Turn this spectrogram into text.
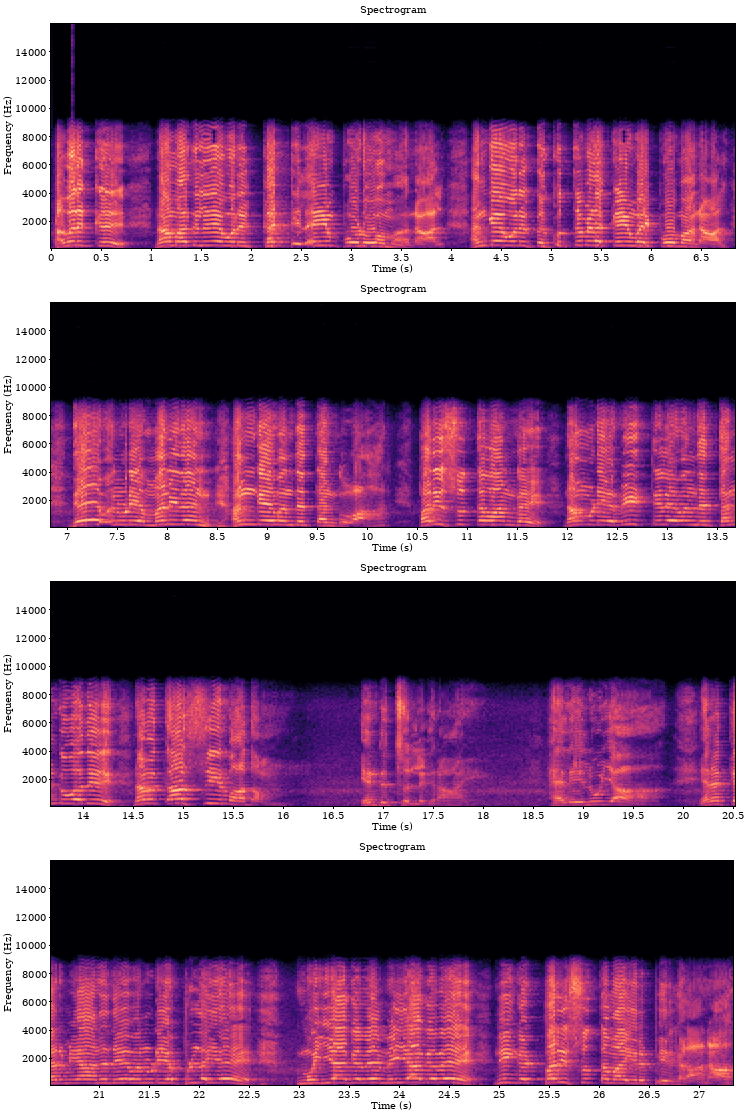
அவருக்கு நாம் அதிலே ஒரு கட்டிலையும் போடுவோமானால் அங்கே ஒரு குத்து விளக்கையும் வைப்போமானால் தேவனுடைய மனிதன் அங்கே வந்து தங்குவார். பரிசுத்தவான்கள் நம்முடைய வீட்டிலே வந்து தங்குவது நமக்கு ஆசீர்வாதம் என்று சொல்லுகிறாய். ஹலேலூயா எனக்கு அருமையான தேவனுடைய பிள்ளையே மெய்யாகவே மெய்யாகவே நீங்கள் பரிசுத்தமாய் இருப்பீர்களானால்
